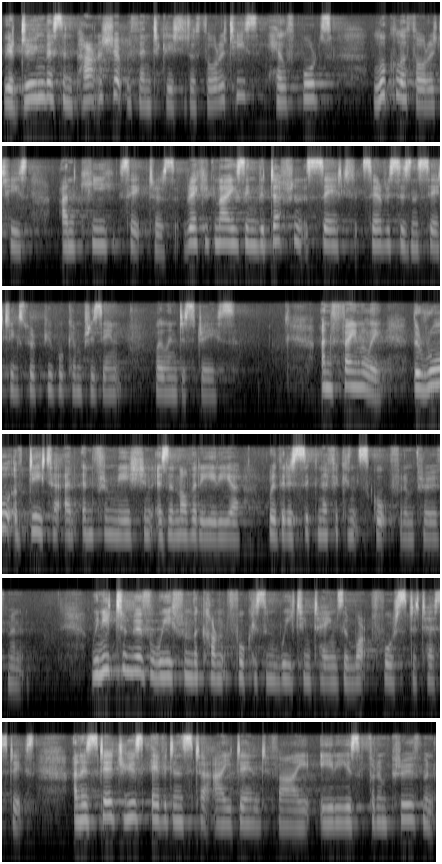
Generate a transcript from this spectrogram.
We are doing this in partnership with integrated authorities, health boards, local authorities and key sectors, recognising the different set services and settings where people can present while in distress. And finally, the role of data and information is another area where there is significant scope for improvement. We need to move away from the current focus on waiting times and workforce statistics and instead use evidence to identify areas for improvement,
